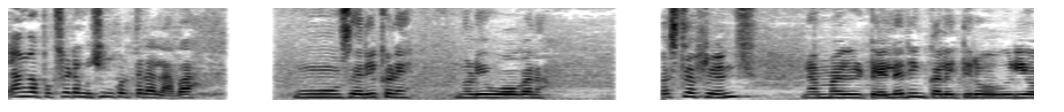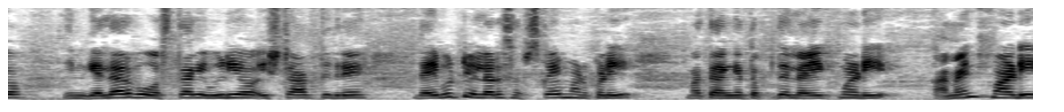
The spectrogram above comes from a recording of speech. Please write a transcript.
ಹೆಂಗ ಪುಕ್ಷಟ ಮಿಷಿನ್ ಕೊಡ್ತಾರಲ್ಲ ಬಾ. ಹ್ಞೂ ಸರಿ ಕಣೆ. ನೋಡಿ ಹೋಗೋಣ. ಅಷ್ಟೇ ಫ್ರೆಂಡ್ಸ್ ನಮ್ಮ ಈ ಟೈಲರಿಂಗ್ ಕಲಿತಿರೋ ವೀಡಿಯೋ ನಿಮಗೆಲ್ಲರಿಗೂ ಹೊಸದಾಗಿ ವಿಡಿಯೋ ಇಷ್ಟ ಆಗ್ತಿದ್ರೆ ದಯವಿಟ್ಟು ಎಲ್ಲರೂ ಸಬ್ಸ್ಕ್ರೈಬ್ ಮಾಡ್ಕೊಳ್ಳಿ. ಮತ್ತು ಹಂಗೆ ತಪ್ಪದೆ ಲೈಕ್ ಮಾಡಿ ಕಮೆಂಟ್ ಮಾಡಿ.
